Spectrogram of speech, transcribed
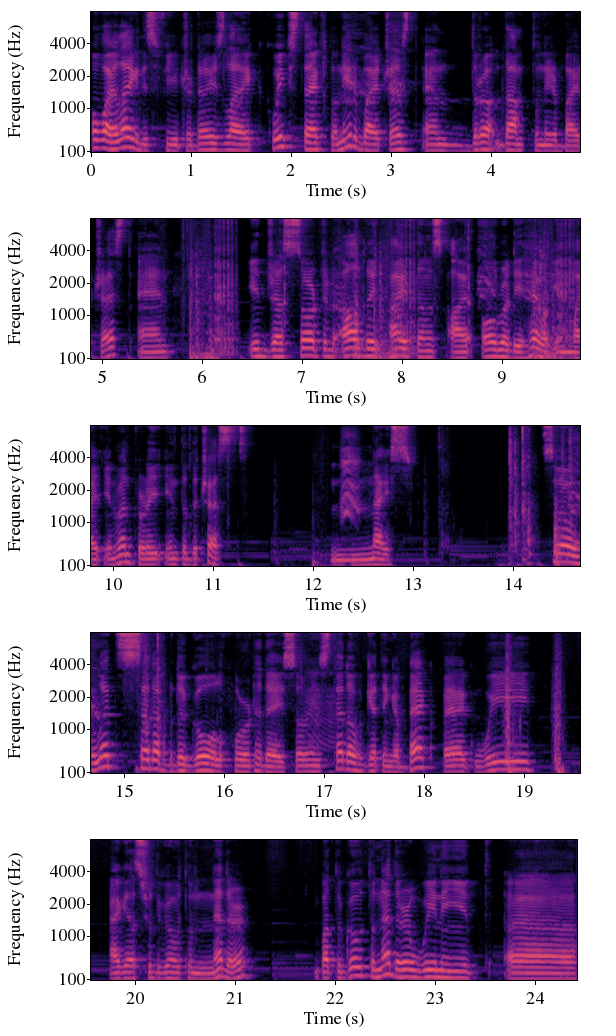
Oh, I like this feature. There is like quick stack to nearby chest and dump to nearby chest and it just sorted all the items I already have in my inventory into the chests. Nice. So let's set up the goal for today. So instead of getting a backpack, we, I guess, should go to Nether. But to go to Nether, we need uh,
